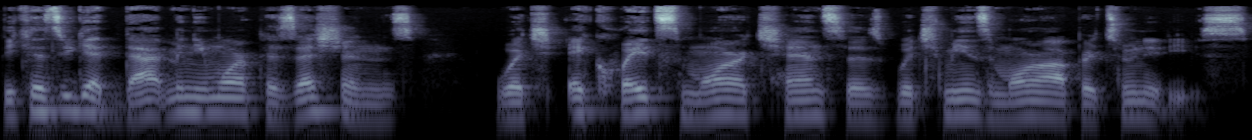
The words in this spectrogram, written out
because you get that many more possessions, which equates more chances, which means more opportunities.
